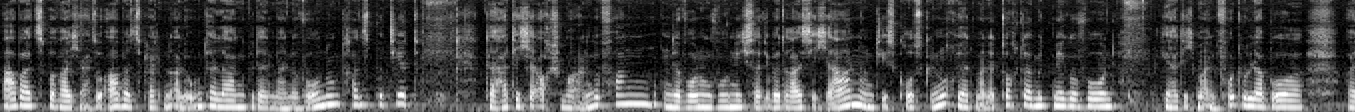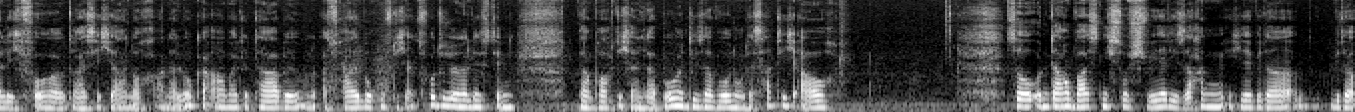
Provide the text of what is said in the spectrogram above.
Arbeitsbereich, also Arbeitsplatten, alle Unterlagen wieder in meine Wohnung transportiert. Da hatte ich ja auch schon mal angefangen. In der Wohnung wohne ich seit über 30 Jahren und die ist groß genug. Hier hat meine Tochter mit mir gewohnt. Hier hatte ich mal ein Fotolabor, weil ich vor 30 Jahren noch analog gearbeitet habe, als freiberuflich als Fotojournalistin. Dann brauchte ich ein Labor in dieser Wohnung, das hatte ich auch. So, und darum war es nicht so schwer, die Sachen hier wieder, wieder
